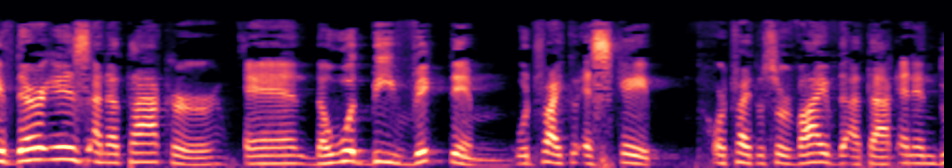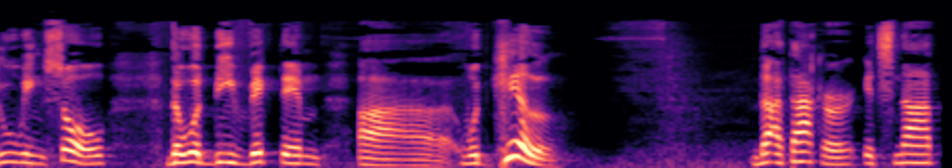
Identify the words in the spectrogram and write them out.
If there is an attacker and the would-be victim would try to escape or try to survive the attack, and in doing so, the would-be victim uh, would kill the attacker, it's not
